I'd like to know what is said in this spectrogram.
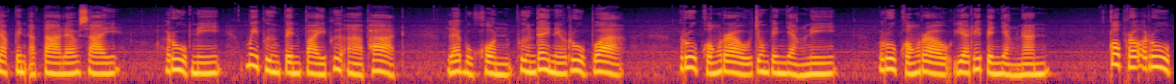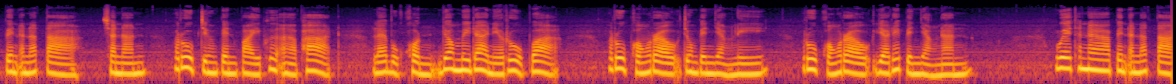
จกเป็นอัตตาแล้วไซรูปนี้ไม่พึงเป็นไปเพื่ออาพาธและบุคคลพึงได้ในรูปว่า รูปของเราจงเป็นอย่างนี้ รูปของเราอย่าได้เป็นอย่างนั้น ก็เพราะรูปเป็นอนัตตา ฉะนั้นรูปจึงเป็นไปเพื่ออาพาธและบุคคลย่อมไม่ได้ในรูปว่า รูปของเราจงเป็นอย่างนี้ รูปของเราอย่าได้เป็นอย่างนั้น เวทนาเป็นอนัตตา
